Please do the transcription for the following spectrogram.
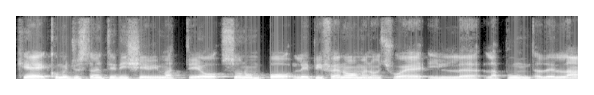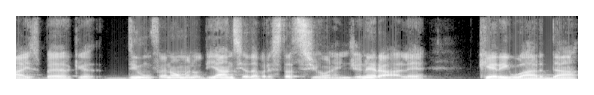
che come giustamente dicevi Matteo sono un po' l'epifenomeno, cioè il, la punta dell'iceberg di un fenomeno di ansia da prestazione in generale che riguarda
